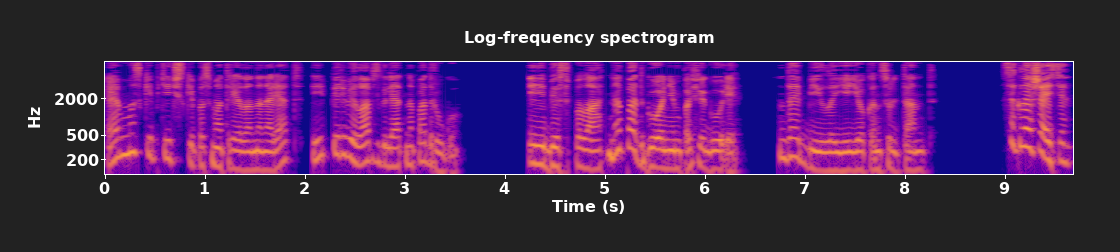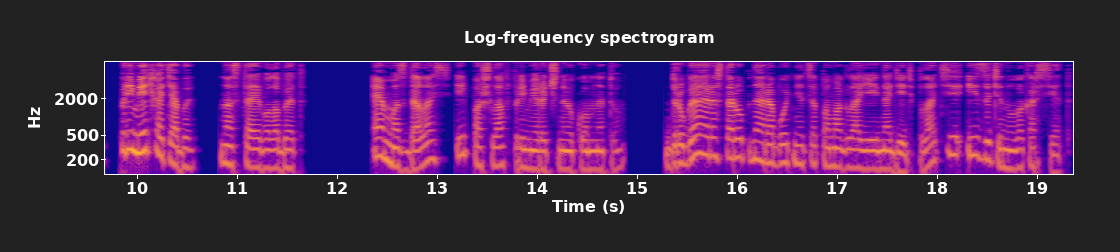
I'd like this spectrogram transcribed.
Эмма скептически посмотрела на наряд и перевела взгляд на подругу. «И бесплатно подгоним по фигуре», — добила ее консультант. «Соглашайся, примерь хотя бы», — настаивала Бет. Эмма сдалась и пошла в примерочную комнату. Другая расторопная работница помогла ей надеть платье и затянула корсет.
